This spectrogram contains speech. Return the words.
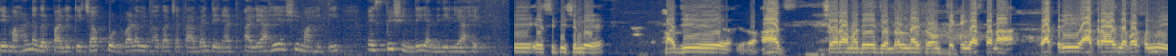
ते महानगरपालिकेच्या कोंडवाडा विभागाच्या ताब्यात देण्यात आले आहे अशी माहिती एस पी शिंदे यांनी दिली आहे. एस पी शिंदे माझी आज शहरामध्ये जनरल नाईट राऊंड चेकिंग असताना रात्री अकरा वाजल्यापासून मी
